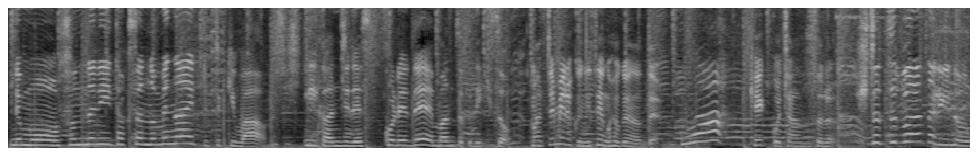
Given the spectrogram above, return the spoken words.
でもそんなにたくさん飲めないって時はいい感じです。これで満足できそう。抹茶ミルク2500円だって。うわ結構ちゃんとする。一粒あたりの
